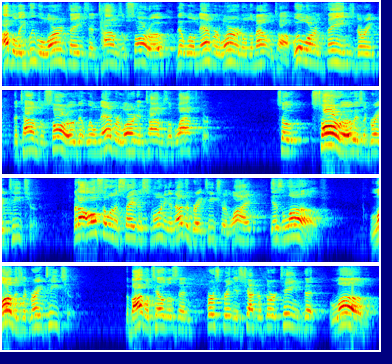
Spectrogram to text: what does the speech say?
I believe we will learn things in times of sorrow that we'll never learn on the mountaintop. We'll learn things during the times of sorrow that we'll never learn in times of laughter. So, sorrow is a great teacher. But I also want to say this morning another great teacher in life is love. Love is a great teacher. The Bible tells us in 1 Corinthians chapter 13 that love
